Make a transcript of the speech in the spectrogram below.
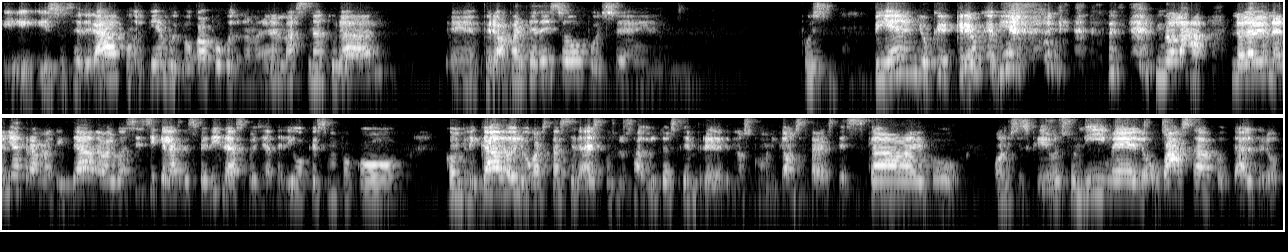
y, sucederá con el tiempo y poco a poco de una manera más natural. Eh, pero aparte de eso, pues, eh, pues bien, yo creo que bien. no, la, no la veo una niña traumatizada o algo así. Sí que las despedidas, pues ya te digo que es un poco complicado y luego a estas edades, pues los adultos siempre nos comunicamos a través de Skype o, o nos escribimos un email o WhatsApp o tal, pero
